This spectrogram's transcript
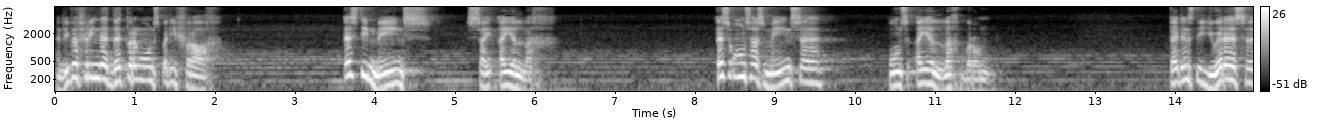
En liewe vriende, dit bring ons by die vraag: Is die mens sy eie lig? Is ons as mense ons eie ligbron. Tydens die Jode se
